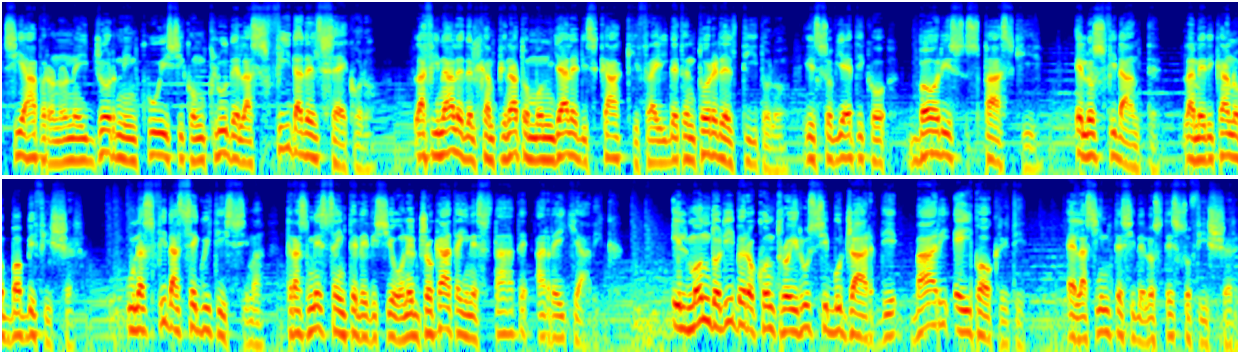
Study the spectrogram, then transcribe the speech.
si aprono nei giorni in cui si conclude la sfida del secolo, la finale del campionato mondiale di scacchi fra il detentore del titolo, il sovietico Boris Spassky, e lo sfidante, l'americano Bobby Fischer. Una sfida seguitissima, trasmessa in televisione, giocata in estate a Reykjavik. Il mondo libero contro i russi bugiardi, bari e ipocriti, è la sintesi dello stesso Fischer,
